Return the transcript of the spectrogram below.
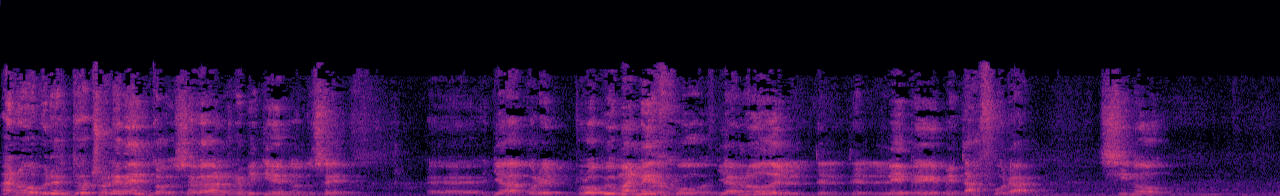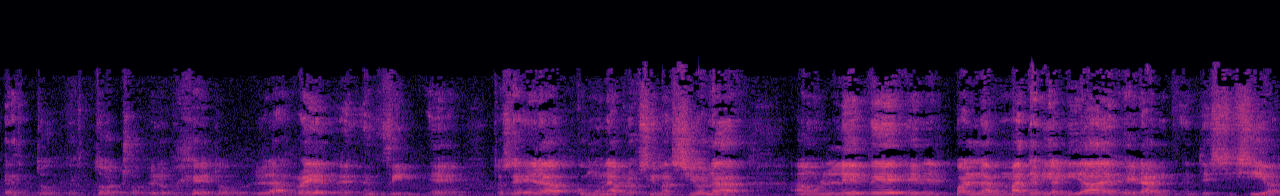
Ah, no, pero este otro elemento se van repitiendo. Entonces, eh, ya por el propio manejo, ya no del, del, LEPE metáfora, sino esto, esto otro, el objeto, la red, eh, en fin. Eh, entonces era como una aproximación a, un lepe en el cual las materialidades eran decisivas.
